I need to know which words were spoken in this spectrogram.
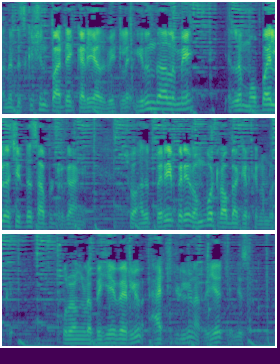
அந்த டிஸ்கஷன் பார்ட்டே கிடையாது வீட்டில் இருந்தாலுமே எல்லாம் மொபைல் வச்சுட்டு தான் சாப்பிட்டு இருக்காங்க. ஸோ அது பெரிய பெரிய ரொம்ப ட்ராபேக் இருக்கு நம்மளுக்கு. உங்களோட பிஹேவியர்லயும் ஆட்டிடியூட்லயும் நிறைய சேஞ்சஸ் இருக்கும்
